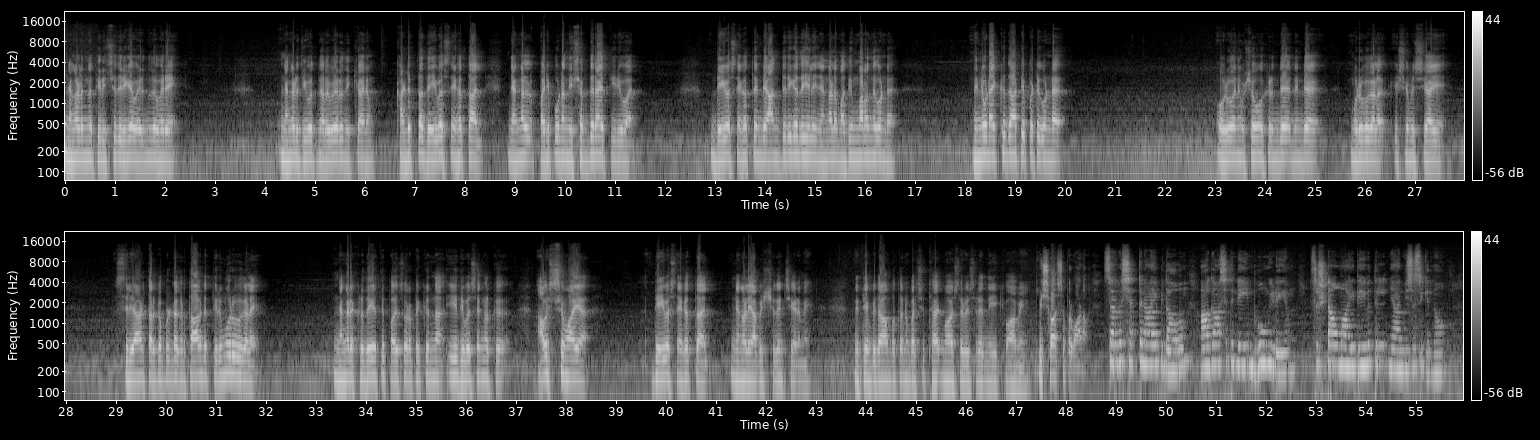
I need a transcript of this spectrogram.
ഞങ്ങളിന്ന് തിരിച്ചു തിരികെ വരുന്നത് വരെ ഞങ്ങളുടെ ജീവിതത്തിൽ നിറവേറി നിൽക്കാനും കടുത്ത ദൈവസ്നേഹത്താൽ ഞങ്ങൾ പരിപൂർണ നിശബ്ദരായി തീരുവാൻ ദൈവസ്നേഹത്തിന്റെ ആന്തരികതയിൽ ഞങ്ങൾ മതിമറന്നുകൊണ്ട് നിന്നോട് ഐക്യദാർഢ്യപ്പെട്ടുകൊണ്ട് ഓരോ നിമിഷവും ഹൃദയ നിന്റെ മുറിവുകൾ ഈശ്വമിശായി സിലിയാൻ തർക്കപ്പെട്ട കർത്താവിന്റെ തിരുമുറിവുകളെ ഞങ്ങളുടെ ഹൃദയത്തിൽ പതിച്ചുറപ്പിക്കുന്ന ഈ ദിവസങ്ങൾക്ക് ആവശ്യമായ ദൈവസ്നേഹത്താൽ ഞങ്ങളെ അഭിഷേകം ചെയ്യണമേ. നിത്യം പിതാവും പുത്രനും പരിശുദ്ധാത്മാവ സർവീസിലെ നീക്കുവാമേ വിശ്വാസ പ്രമാണം. സർവശക്തനായ പിതാവും ആകാശത്തിന്റെയും ഭൂമിയുടെയും സൃഷ്ടാവുമായ ദൈവത്തിൽ ഞാൻ വിശ്വസിക്കുന്നു.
